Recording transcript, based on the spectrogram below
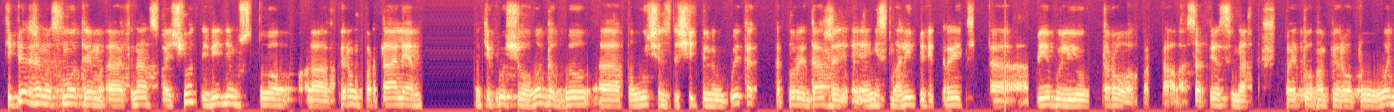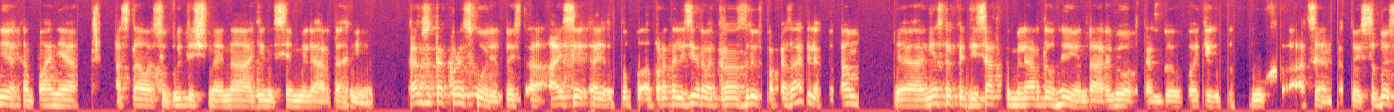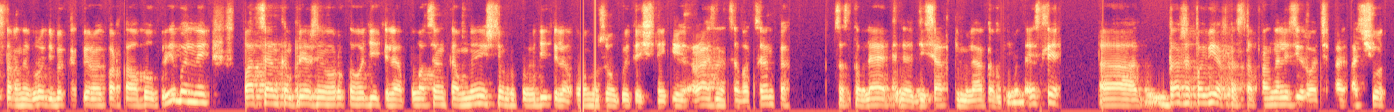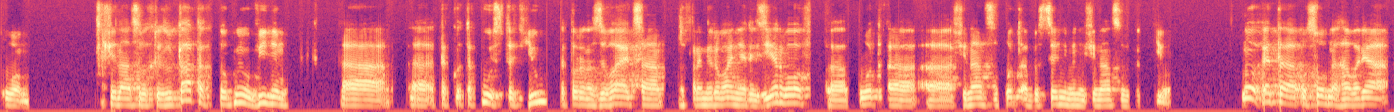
Теперь же мы смотрим финансовый отчет и видим, что в первом квартале текущего года был э, получен значительный убыток, который даже э, не смогли перекрыть э, прибылью второго квартала. Соответственно, по итогам первого полугодия компания осталась убыточной на 1,7 миллиарда гривен. Как же так происходит? То есть, а, а если проанализировать разрыв в показателях, то там несколько десятков миллиардов гривен да, рвет как бы в этих двух оценках. То есть, с одной стороны, вроде бы как первый квартал был прибыльный по оценкам прежнего руководителя, по оценкам нынешнего руководителя он уже убыточный. И разница в оценках составляет десятки миллиардов гривен. Если э, даже поверхностно проанализировать отчет о финансовых результатах, то мы увидим э, э, такую, такую статью, которая называется «Формирование резервов э, под, финансы, под обесценивание финансовых активов». Ну, это, условно говоря,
